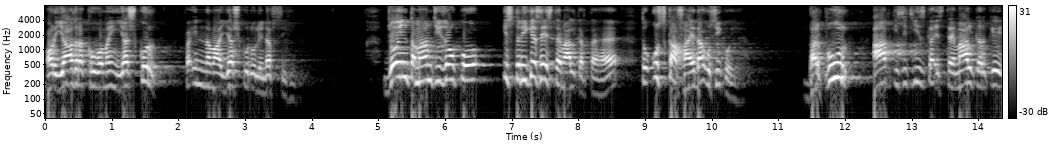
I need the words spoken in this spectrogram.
اور یاد رکھو وہ میں یشکر فن نما یشکر النفس ہی جو ان تمام چیزوں کو اس طریقے سے استعمال کرتا ہے، تو اس کا فائدہ اسی کو ہی ہے۔ بھرپور آپ کسی چیز کا استعمال کر کے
